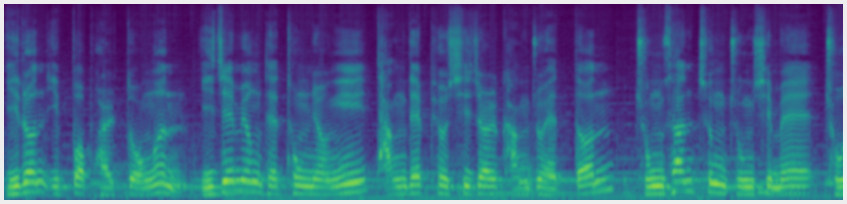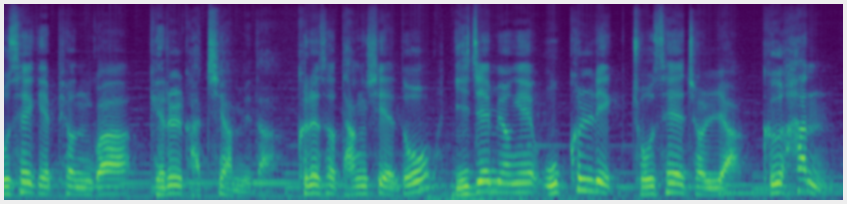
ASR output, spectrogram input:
이런 입법 활동은 이재명 대통령이 당대표 시절 강조했던 중산층 중심의 조세 개편과 괴를 같이 합니다. 그래서 당시에도 이재명의 우클릭 조세 전략 그한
